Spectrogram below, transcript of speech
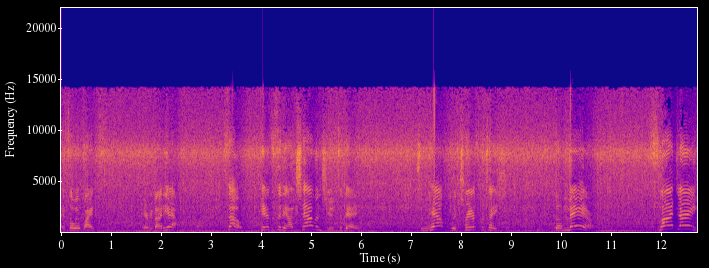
and so it wipes everybody out. So, Kansas City, I challenge you today to help with transportation. The mayor, Sly James,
